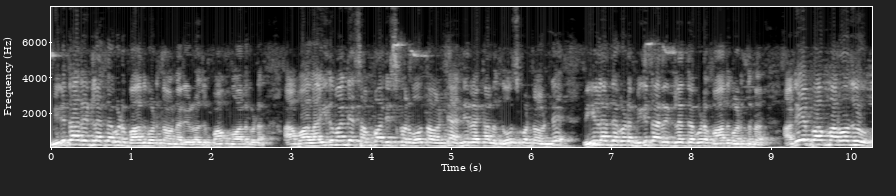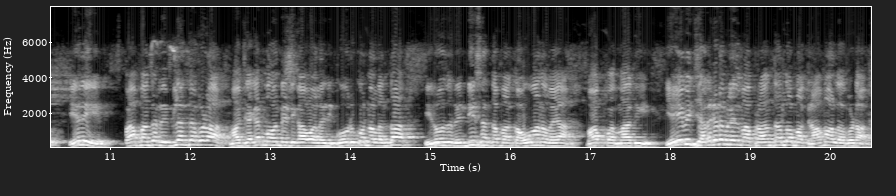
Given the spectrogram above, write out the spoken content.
మిగతా రెడ్లంతా కూడా బాధపడుతూ ఉన్నారు ఈరోజు పాపం వాళ్ళు కూడా. ఆ వాళ్ళ ఐదు మందే సంపాదించుకొని పోతా ఉంటే అన్ని రకాలు దోసుకుంటా ఉంటే వీళ్ళంతా కూడా మిగతా రెడ్లంతా కూడా బాధపడుతున్నారు. అదే పాపం ఆ రోజు ఏది? పాపం అంతా రెడ్లంతా కూడా మా జగన్మోహన్ రెడ్డి కావాలని కోరుకున్న వాళ్ళంతా ఈరోజు రెడ్డిస్ అంతా మాకు అవమానమయ్యా? మా మాది ఏమి జరగడం లేదు మా ప్రాంతాల్లో మా గ్రామాల్లో కూడా.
